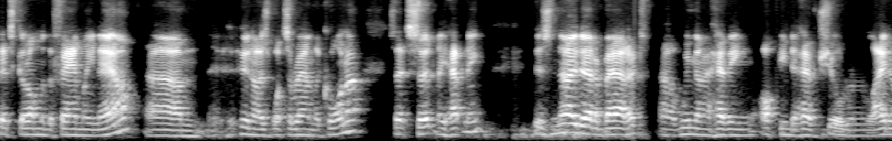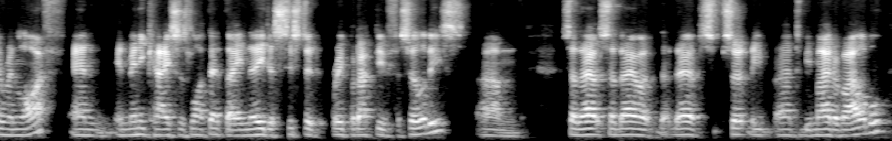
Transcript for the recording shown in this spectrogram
let's get on with the family now. Um, who knows what's around the corner? So that's certainly happening. There's no doubt about it. Uh, women are having opting to have children later in life, and in many cases like that, they need assisted reproductive facilities. Um, so they so they are they are certainly uh, to be made available.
